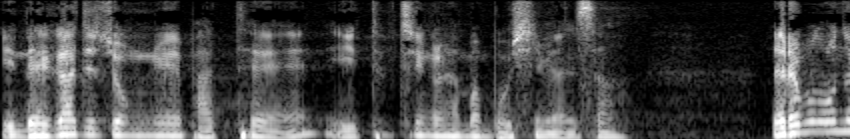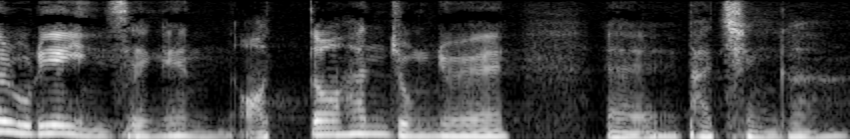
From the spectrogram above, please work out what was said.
이 네 가지 종류의 밭의 이 특징을 한번 보시면서 여러분 오늘 우리의 인생은 어떠한 종류의 밭인가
